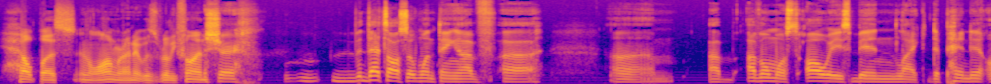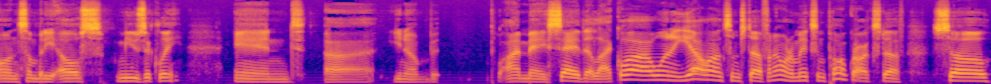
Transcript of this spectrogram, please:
help us in the long run. It was really fun. Sure, but that's also one thing I've uh, um, I've I've almost always been like dependent on somebody else musically, and uh, you know, but I may say that like, well, I want to yell on some stuff and I want to make some punk rock stuff, so.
